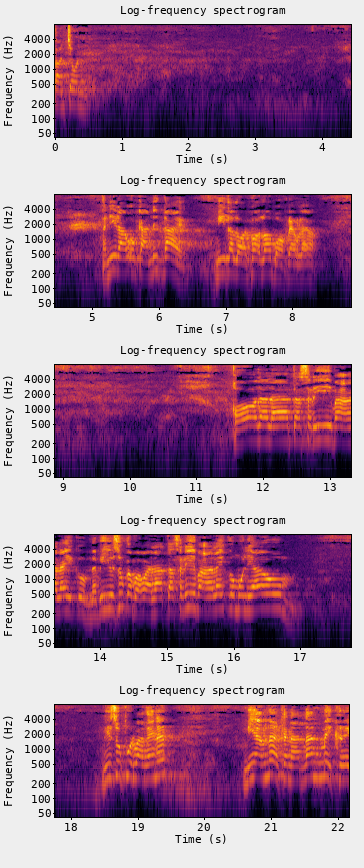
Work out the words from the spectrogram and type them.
ตอนจน อันนี้เราโอกาสนึกได้ มีตลอดเพราะเราบอกเราแล้วกอลาลาตัสรีบะอะไรกุม นบียูซุฟก็บอกว่าลาตัสรีบะอะไรกุมุลยาอุมมิสุพูดว่าไงนะ มีอำนาจขนาดนั้นไม่เคย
